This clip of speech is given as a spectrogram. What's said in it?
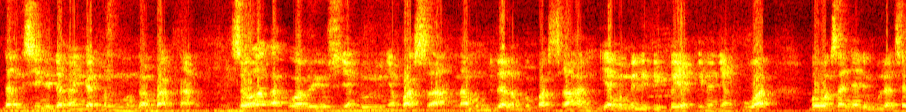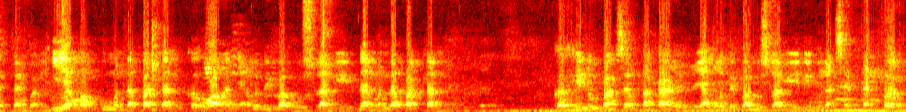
dan di sini The Hanged menggambarkan seorang Aquarius yang dulunya pasrah namun di dalam kepasrahan ia memiliki keyakinan yang kuat bahwasanya di bulan September ia mampu mendapatkan keuangan yang lebih bagus lagi dan mendapatkan kehidupan serta karir yang lebih bagus lagi di bulan September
